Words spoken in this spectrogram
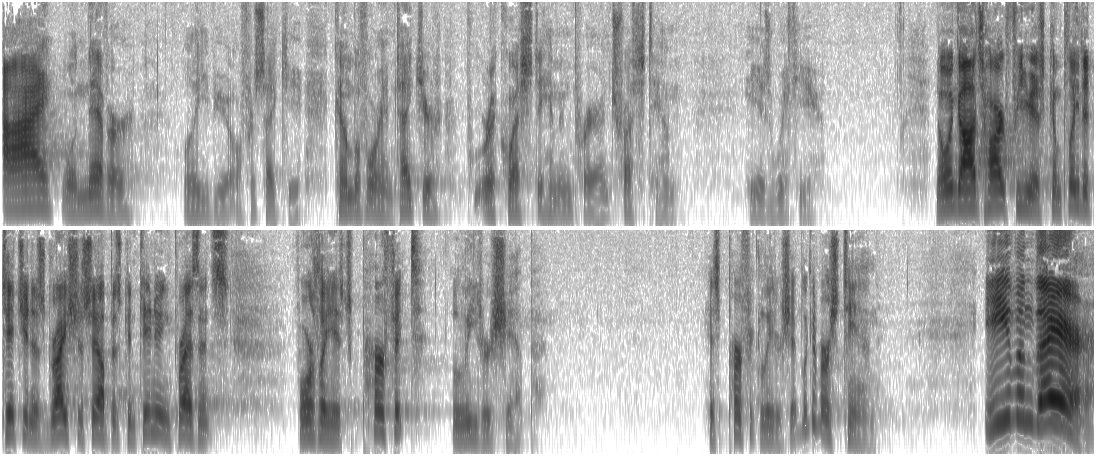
I will never leave you or forsake you. Come before Him. Take your request to Him in prayer and trust Him. He is with you. Knowing God's heart for you, His complete attention, His gracious help, His continuing presence. Fourthly, His perfect leadership. His perfect leadership. Look at verse 10. Even there,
